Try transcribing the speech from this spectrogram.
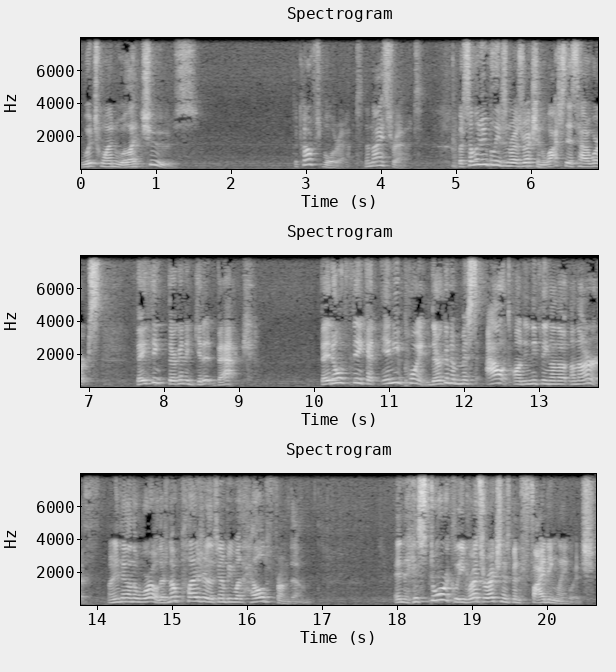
Which one will I choose? The comfortable route, the nice route. But someone who believes in resurrection, watch this how it works. They think they're going to get it back. They don't think at any point they're going to miss out on anything on the, on the earth, on anything on the world. There's no pleasure that's going to be withheld from them. And historically, resurrection has been fighting language.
